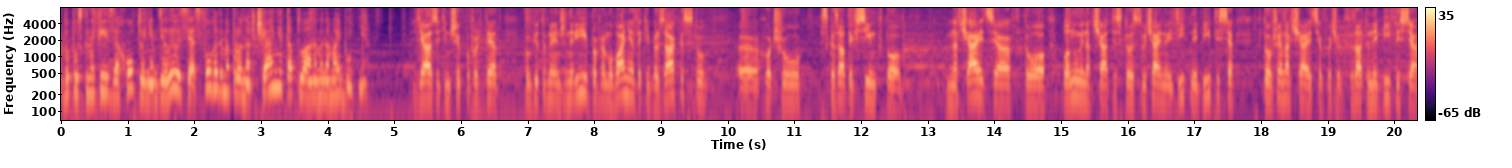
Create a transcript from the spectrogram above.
Випускники з захопленням ділилися спогадами про навчання та планами на майбутнє. Я закінчив факультет комп'ютерної інженерії, програмування та кіберзахисту. Е, Хочу сказати всім, хто навчається, хто планує навчатись, то звичайно йдіть, не бійтеся. Хто вже навчається, хочу сказати, не бійтеся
